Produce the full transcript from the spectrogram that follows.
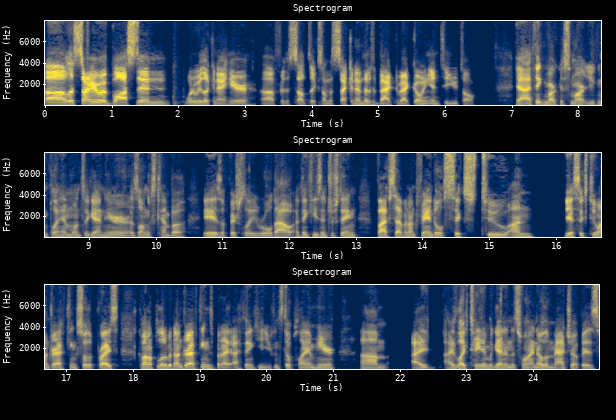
uh, let's start here with Boston. What are we looking at here uh, for the Celtics on the second end of the back to back going into Utah? Yeah, I think Marcus Smart, you can play him once again here as long as Kemba is officially ruled out. I think he's interesting. Five seven on FanDuel, six two on yeah, six two on DraftKings. So the price gone up a little bit on DraftKings, but I, I think he, you can still play him here. Um, I I like Tatum again in this one. I know the matchup is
